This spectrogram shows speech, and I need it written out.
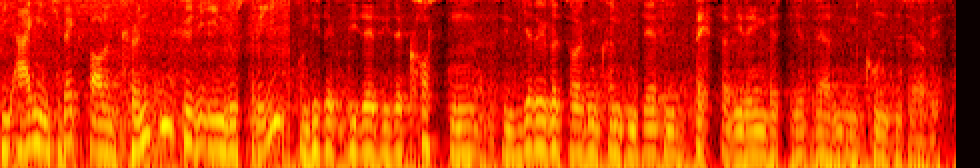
die eigentlich wegfallen könnten für die Industrie. Und diese, diese, diese Kosten, sind wir der Überzeugung, könnten sehr viel besser wieder investiert werden in Kundenservice.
